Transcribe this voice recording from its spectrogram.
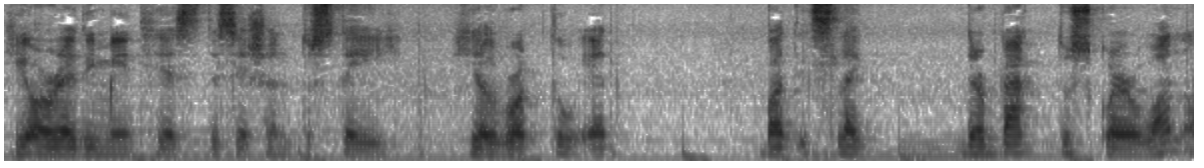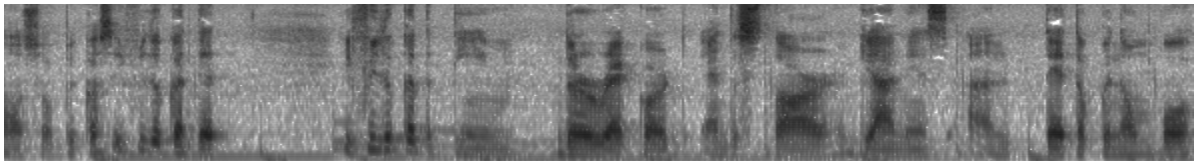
He already made his decision to stay. He'll work through it. But it's like they're back to square one also because if you look at it, if you look at the team, their record and the star Giannis and Teto Antetokounmpo,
